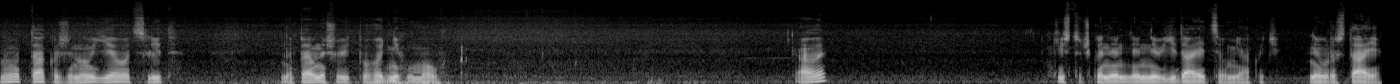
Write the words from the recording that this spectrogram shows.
Ну от також, ну є от слід. Напевне, що від погодних умов. Але кісточка не, не, не в'їдається в м'якоть, не вростає.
